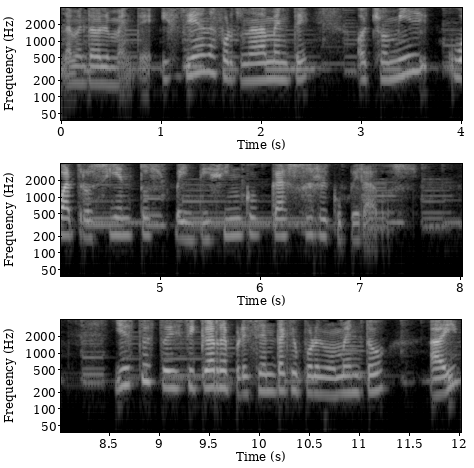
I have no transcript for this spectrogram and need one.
lamentablemente, y se tienen afortunadamente 8.425 casos recuperados. Y esta estadística representa que por el momento hay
